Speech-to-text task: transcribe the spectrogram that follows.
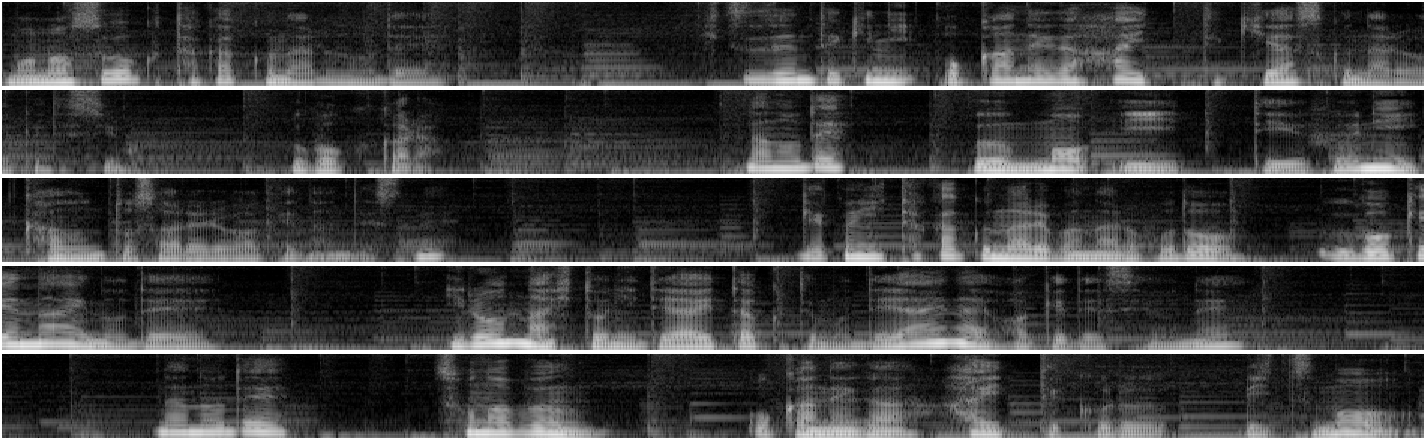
ものすごく高くなるので必然的にお金が入ってきやすくなるわけですよ。動くから。なので運もいいっていう風にカウントされるわけなんですね。逆に高くなればなるほど動けないのでいろんな人に出会いたくても出会えないわけですよね。なのでその分お金が入ってくる率も、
